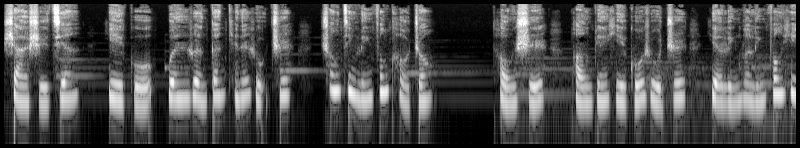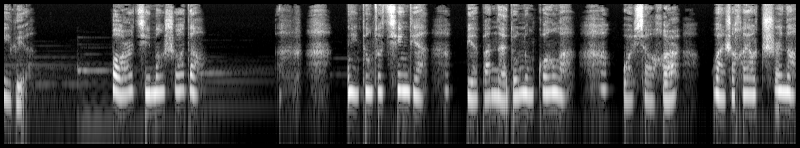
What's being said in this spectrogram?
霎时间。一股温润甘甜的乳汁冲进林峰口中，同时旁边一股乳汁也淋了林峰一脸。宝儿急忙说道：“ 你动作轻点，别把奶都弄光了，我小孩晚上还要吃呢。”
